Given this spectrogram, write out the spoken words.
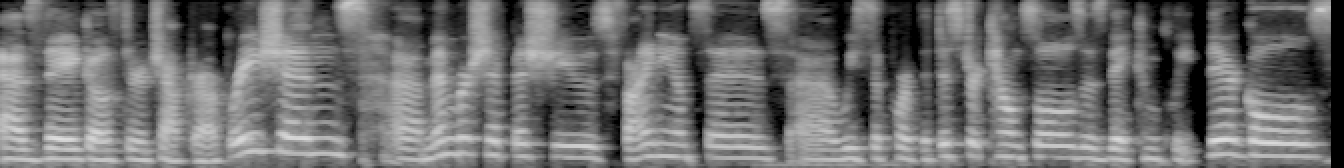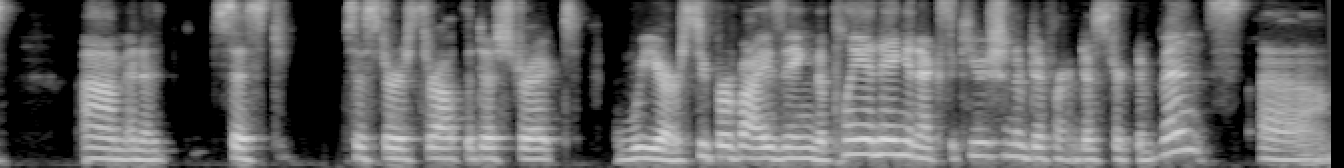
as they go through chapter operations, uh, membership issues, finances. Uh, we support the district councils as they complete their goals um, and assist sisters throughout the district. We are supervising the planning and execution of different district events. Um,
